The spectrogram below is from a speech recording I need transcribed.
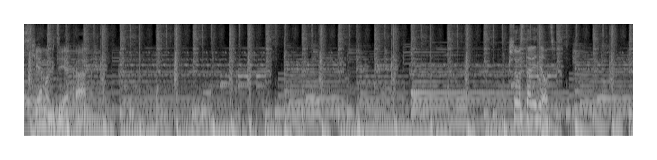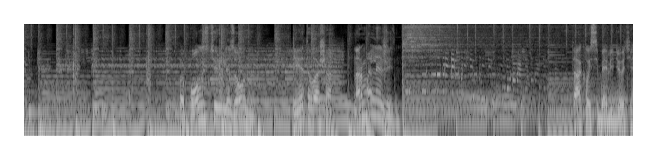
Схема где, как. Что вы стали делать? Вы полностью реализованы. И это ваша нормальная жизнь. Так вы себя ведете?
